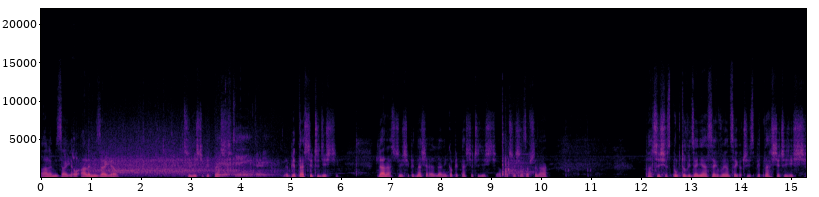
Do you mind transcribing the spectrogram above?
Ale mi zagrał, ale mi zagrał. 30-15. 15, 30. 15-30. Dla nas 30-15, ale dla niego 15-30. A patrzy się zawsze na... Patrzy się z punktu widzenia serwującego, czyli z 15-30.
